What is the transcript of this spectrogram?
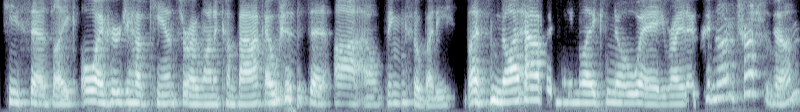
he said like, "Oh, I heard you have cancer. I want to come back," I would have said, ah, "I don't think so, buddy. That's not happening. Like, no way, right?" I could not have trusted him.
